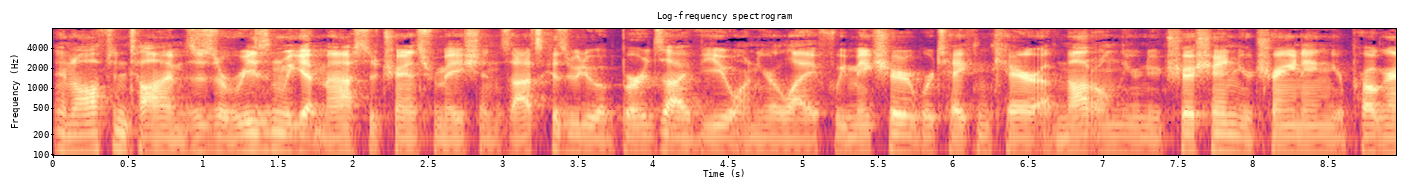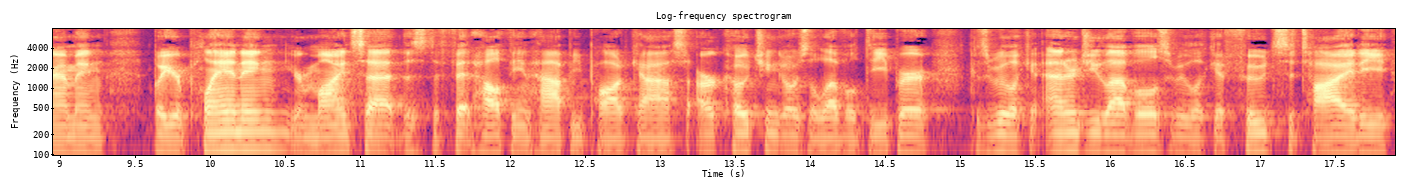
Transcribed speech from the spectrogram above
And oftentimes, there's a reason we get massive transformations. That's because we do a bird's eye view on your life. We make sure we're taking care of not only your nutrition, your training, your programming, but your planning, your mindset. This is the Fit, Healthy, and Happy podcast. Our coaching goes a level deeper because we look at energy levels, we look at food satiety,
